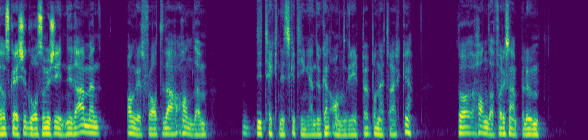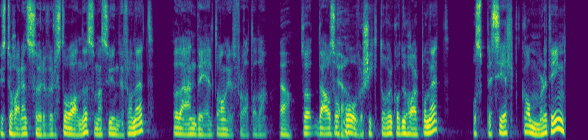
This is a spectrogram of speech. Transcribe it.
Nå skal jeg ikke gå så mye inn i det, men angrepsflate det handler om de tekniske tingene du kan angripe på nettverket. Så handler det f.eks. om hvis du har en server stående som er synlig fra nett, så det er en del av angrepsflata da. ja. Så det er også oversikt over hva du har på nett, og spesielt gamle ting.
